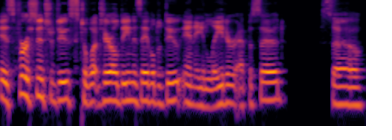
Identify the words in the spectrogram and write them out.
is first introduced to what Geraldine is able to do in a later episode. So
